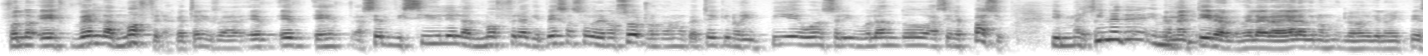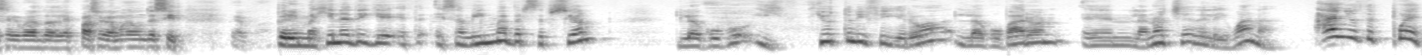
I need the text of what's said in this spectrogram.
fondo es ver la atmósfera, ¿cachai? O sea, es, es, es hacer visible la atmósfera que pesa sobre nosotros, ¿cachai? Que nos impide, weón, salir volando hacia el espacio. imagínate, Es imagi- mentira, la gravedad lo que nos, lo que nos impide salir volando del espacio, digamos, es un decir. pero imagínate que esta- esa misma percepción la ocupó y Houston y Figueroa la ocuparon en la noche de la iguana años después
